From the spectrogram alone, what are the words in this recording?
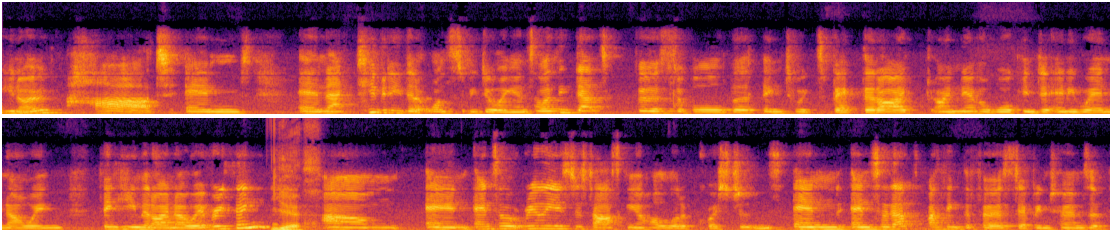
you know heart and an activity that it wants to be doing and so i think that's first of all the thing to expect that i i never walk into anywhere knowing thinking that i know everything Yes. um, and and so it really is just asking a whole lot of questions and and so that's i think the first step in terms of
